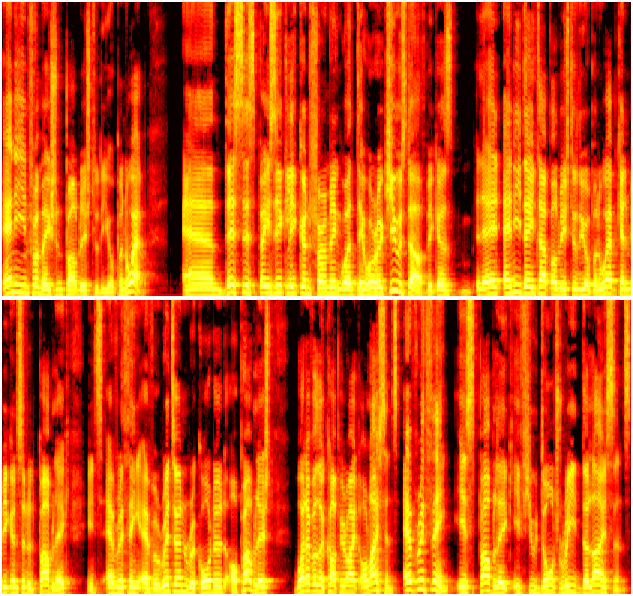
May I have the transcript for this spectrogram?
any information published to the open web. And this is basically confirming what they were accused of, because any data published to the open web can be considered public. It's everything ever written, recorded, or published, whatever the copyright or license. Everything is public if you don't read the license.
